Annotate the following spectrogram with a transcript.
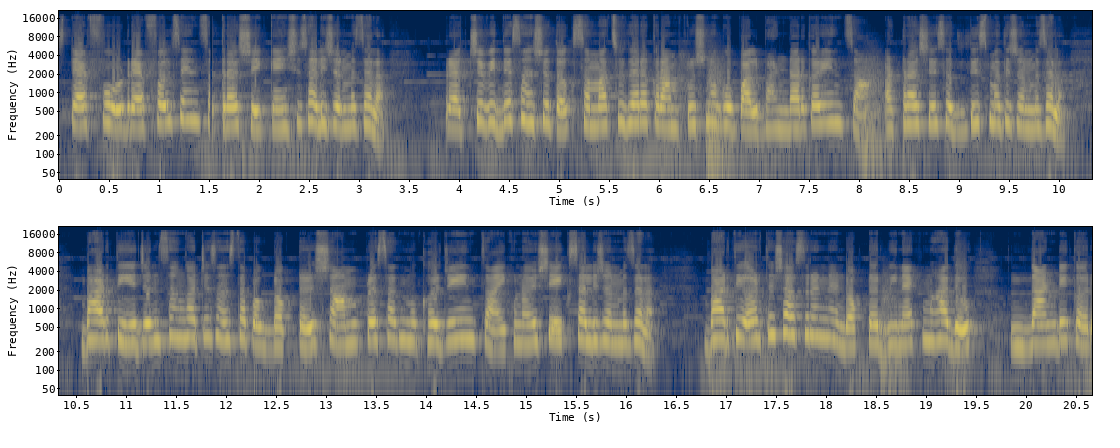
स्टॅफोर्ड रॅफल्स यांचा सतराशे एक्याऐंशी साली जन्म झाला. प्राच्यविद्या संशोधक समाजसुधारक रामकृष्ण गोपाल भांडारकर यांचा अठराशे सदतीसमध्ये जन्म झाला. भारतीय जनसंघाचे संस्थापक डॉक्टर श्यामप्रसाद मुखर्जी यांचा एकोणावीसशे एक साली जन्म झाला. भारतीय अर्थशास्त्रज्ञ डॉक्टर विनायक महादेव दांडेकर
